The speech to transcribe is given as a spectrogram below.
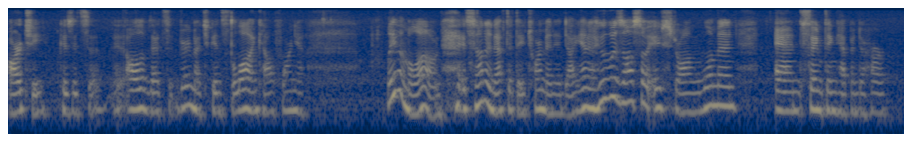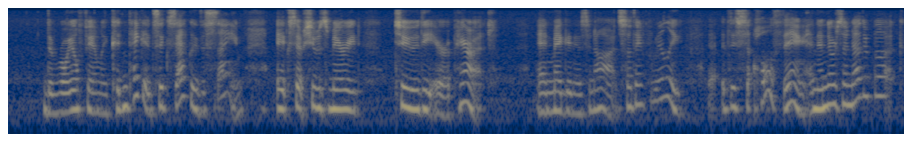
Archie because it's a all of that's very much against the law in California. Leave them alone. It's not enough that they tormented Diana, who was also a strong woman, and same thing happened to her. The royal family couldn't take it. It's exactly the same, except she was married to the heir apparent, and Meghan is not. So they've really this whole thing. And then there's another book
